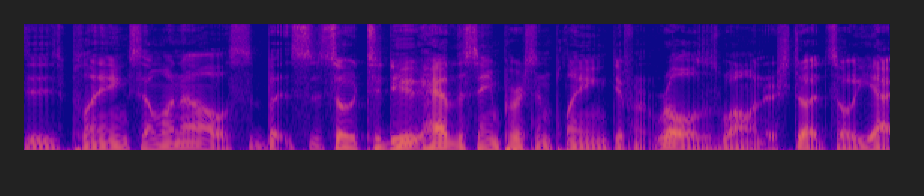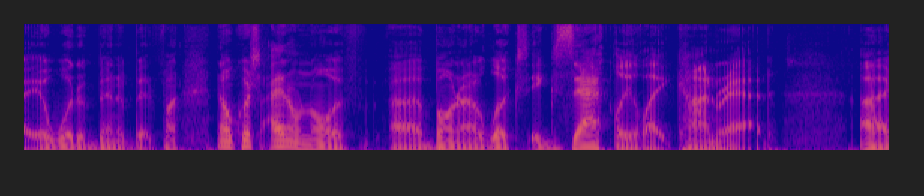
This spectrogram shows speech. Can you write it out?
is playing someone else. But so, so to do have the same person playing different roles is well understood. So yeah, it would have been a bit fun. Now, of course, I don't know if uh, Bonar looks exactly like Conrad, uh,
